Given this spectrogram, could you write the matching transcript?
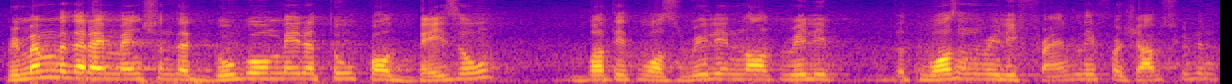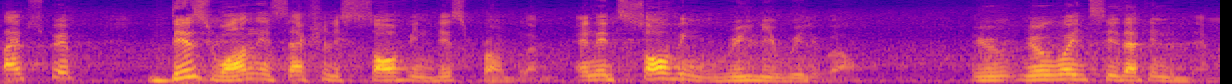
remember that I mentioned that Google made a tool called Bazel, but it was really not really, that wasn't really friendly for JavaScript and TypeScript. This one is actually solving this problem, and it's solving really, really well. You're, you're going to see that in the demo.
